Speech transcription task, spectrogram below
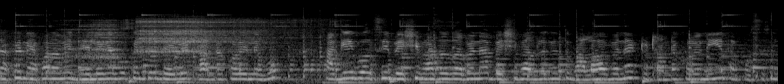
দেখেন, এখন আমি ঢেলে নেব, কিন্তু ঢেলে ঠান্ডা করে নেব। আগেই বলছি বেশি ভাজা যাবে না, বেশি ভাজলে কিন্তু ভালো হবে না, একটু ঠান্ডা করে নিয়ে তার প্রসেসিং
